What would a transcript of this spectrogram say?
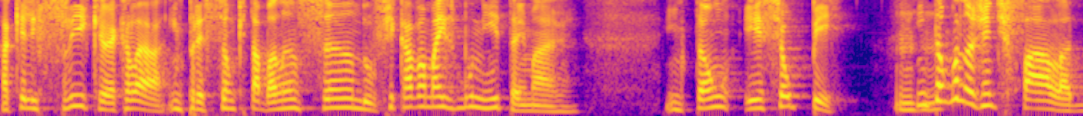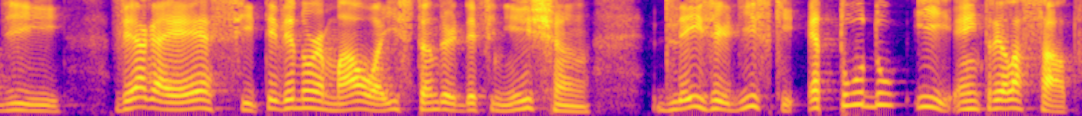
aquele flicker, aquela impressão que está balançando, ficava mais bonita a imagem. Então, esse é o P. Então, quando a gente fala de VHS, TV normal, aí, Standard Definition, Laserdisc, é tudo I, é entrelaçado.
